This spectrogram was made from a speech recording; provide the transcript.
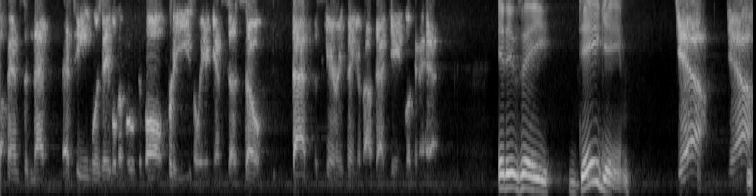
offense, and that that team was able to move the ball pretty easily against us. So that's the scary thing about that game. Looking ahead, It is a day game, yeah, yeah.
